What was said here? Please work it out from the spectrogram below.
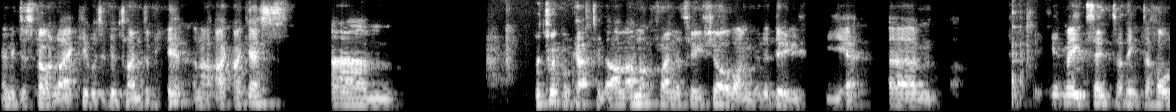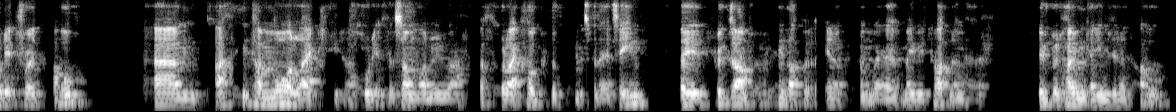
and it just felt like it was a good time to play it. And I, I guess um, the triple captain, I'm, I'm, not kind of too sure what I'm going to do yet. Um, it made sense, I think, to hold it for a double. Um, I think I'm more likely to hold it for someone who I, I feel like hogs the points for their team. So, for example, if we end up in a point where maybe Tottenham have two good home games in a double,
